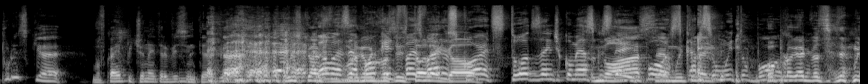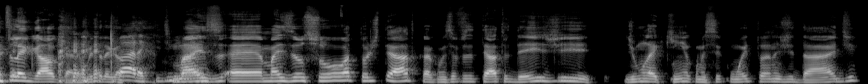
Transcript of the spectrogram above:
Por isso que é. Vou ficar repetindo a entrevista inteira, cara. Não, mas o é bom que a de gente vocês faz vários legal. cortes, todos a gente começa com isso daí. Nossa, Pô, é os caras legal. são muito O bons. programa de vocês é muito legal, cara. Muito legal. Cara, que demais. Mas, é, mas eu sou ator de teatro, cara. Comecei a fazer teatro desde de molequinho. Eu comecei com oito anos de idade.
